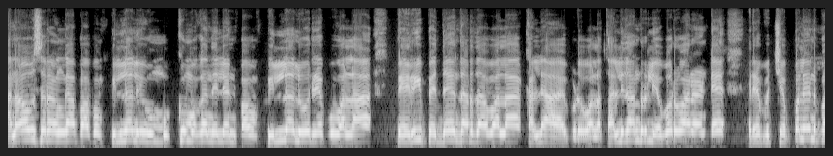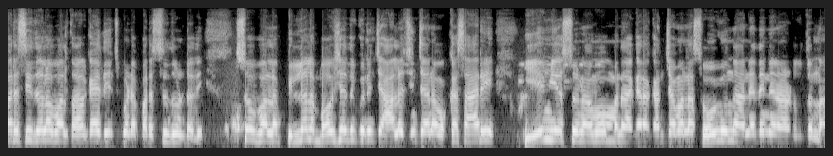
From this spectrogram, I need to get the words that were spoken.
అనవసరంగా పాపం పిల్లలు ముక్కు ముఖం తెలియని పాపం పిల్లలు రేపు వాళ్ళ పెరిగి పెద్ద అయిన తర్వాత వాళ్ళ కళ్ళ ఇప్పుడు వాళ్ళ తల్లిదండ్రులు ఎవరు అని అంటే రేపు చెప్పలేని పరిస్థితిలో వాళ్ళ తలకాయ దించుకునే పరిస్థితి ఉంటుంది. సో వాళ్ళ పిల్లల భవిష్యత్తు గురించి ఆలోచించాలని ఒక్కసారి ఏం చేస్తున్నామో మన దగ్గర కొంచెమన్నా సోగి ఉందా అనేది నేను అడుగుతున్నా.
